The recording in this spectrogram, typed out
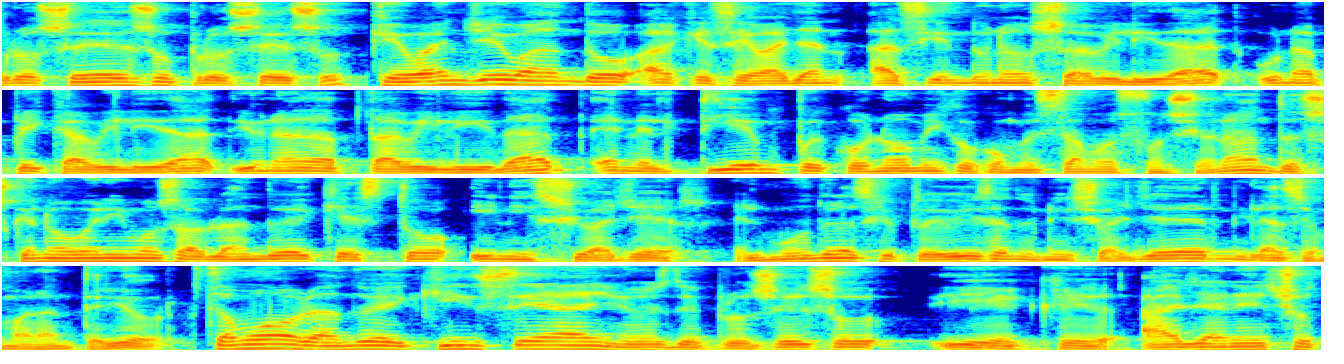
proceso, proceso, que van llevando a que se vayan haciendo una usabilidad, una aplicabilidad y una adaptabilidad en el tiempo económico como estamos funcionando. Es que no venimos hablando de que esto inició ayer. El mundo de las criptodivisas no inició ayer ni la semana anterior. Estamos hablando de 15 años de proceso y que hayan hecho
